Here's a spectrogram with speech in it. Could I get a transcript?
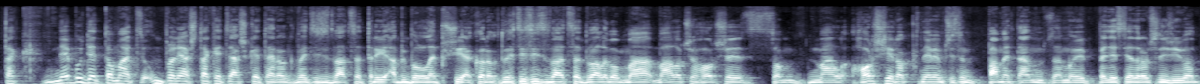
tak nebude to mať úplne až také ťažké ten rok 2023, aby bol lepší ako rok 2022, lebo má, málo čo horšie. Som mal horší rok, neviem, či som pamätám za môj 50-ročný život,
